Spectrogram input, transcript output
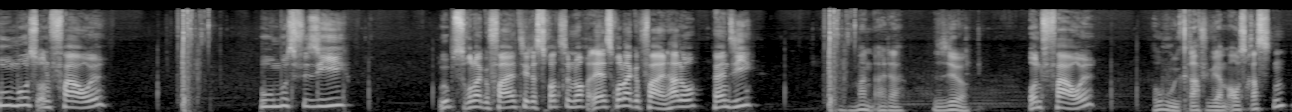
Humus und Faul. Humus für Sie. Ups, runtergefallen. Zählt das trotzdem noch? Er ist runtergefallen. Hallo? Hören Sie? Mann, Alter. So. Und faul. Oh, die Grafik wieder am Ausrasten.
